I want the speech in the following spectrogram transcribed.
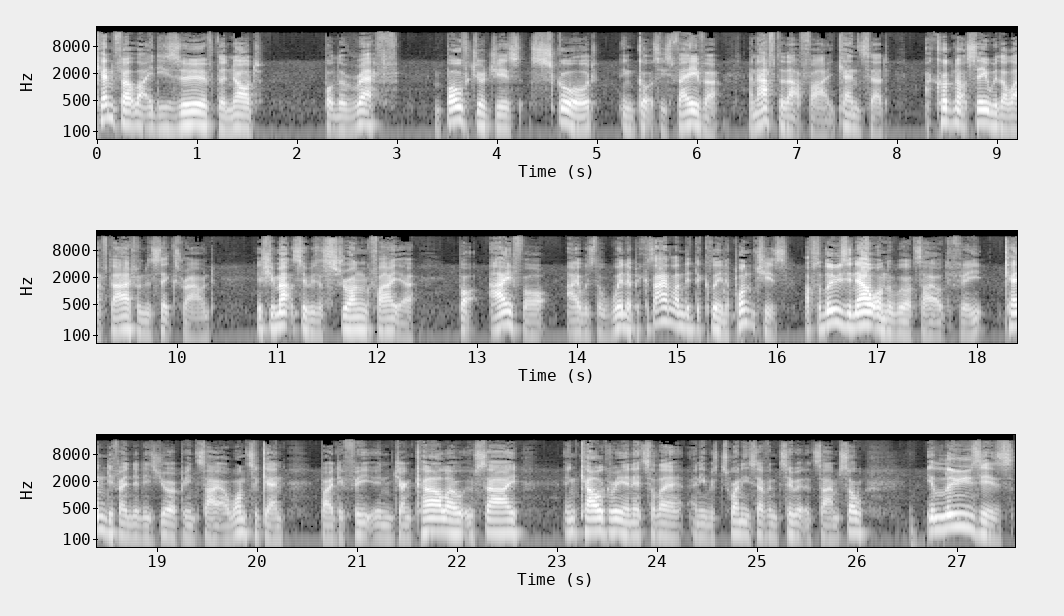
Ken felt that he deserved the nod, but the ref and both judges scored in Guts' favour, and after that fight, Ken said, I could not see with the left eye from the sixth round. Ishimatsu is a strong fighter, but I thought I was the winner because I landed the cleaner punches. After losing out on the world title defeat, Ken defended his European title once again by defeating Giancarlo Usai in Cagliari in Italy, and he was 27 2 at the time. So he loses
